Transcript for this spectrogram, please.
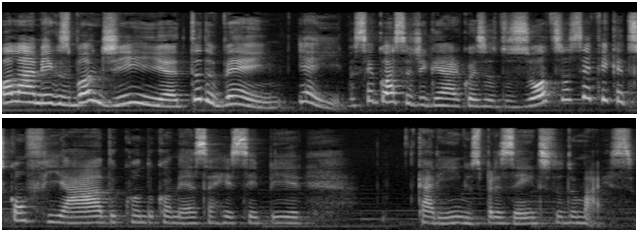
Olá, amigos, bom dia! Tudo bem? E aí, você gosta de ganhar coisas dos outros ou você fica desconfiado quando começa a receber carinhos, presentes e tudo mais?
